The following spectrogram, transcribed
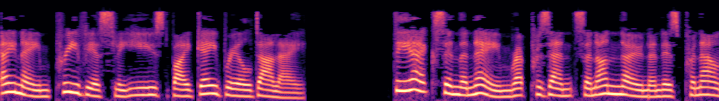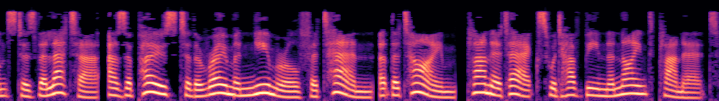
a name previously used by Gabriel Dallet. The X in the name represents an unknown and is pronounced as the letter, as opposed to the Roman numeral for 10 at the time, Planet X would have been the ninth planet.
